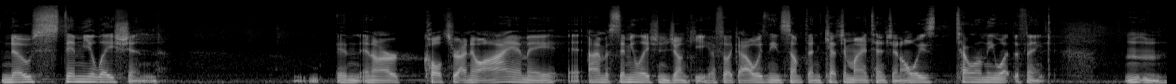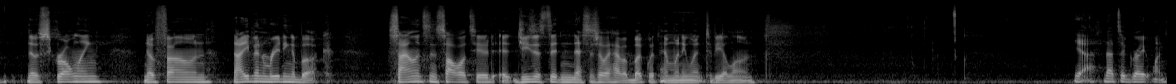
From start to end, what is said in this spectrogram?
no stimulation. In, in our culture, I know I am a I'm a stimulation junkie. I feel like I always need something catching my attention, always telling me what to think. Mm-mm. No scrolling, no phone, not even reading a book. Silence and solitude. It, Jesus didn't necessarily have a book with him when he went to be alone. Yeah, that's a great one.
